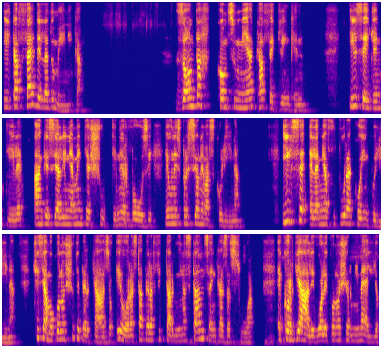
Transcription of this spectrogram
Il caffè della domenica. Sonntag kommt zu mir Kaffee trinken. Ilse è gentile, anche se ha lineamenti asciutti, nervosi e un'espressione mascolina. Ilse è la mia futura coinquilina. Ci siamo conosciute per caso e ora sta per affittarmi una stanza in casa sua. È cordiale, vuole conoscermi meglio,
